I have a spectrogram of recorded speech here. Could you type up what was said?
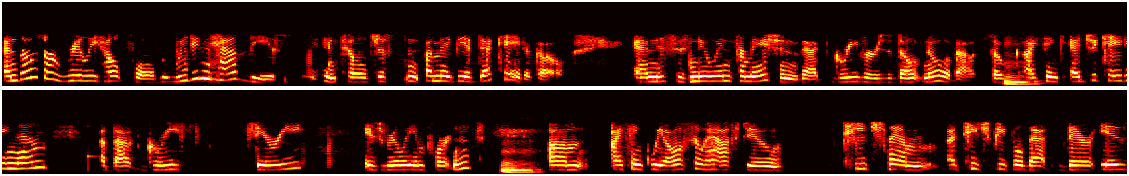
and those are really helpful. We didn't have these until just uh, maybe a decade ago. And this is new information that grievers don't know about. So Hmm. I think educating them about grief theory is really important. Mm. Um, I think we also have to teach them, uh, teach people that there is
